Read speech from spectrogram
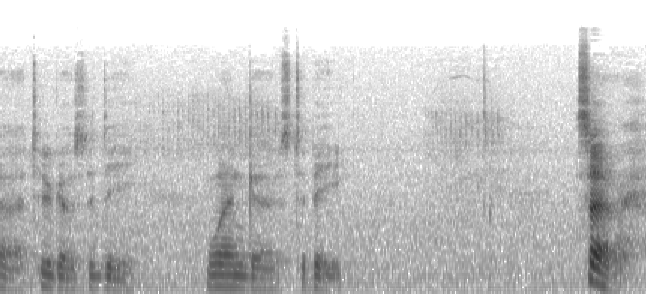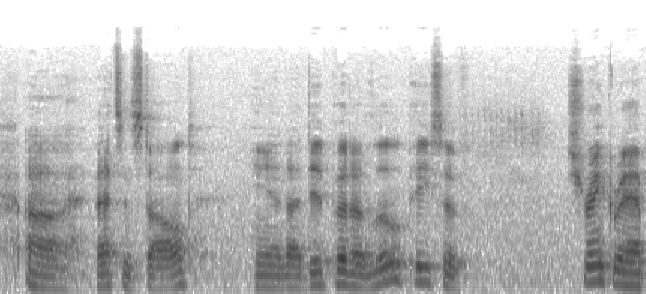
uh, two goes to D, one goes to B. So, uh, that's installed, and I did put a little piece of shrink wrap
